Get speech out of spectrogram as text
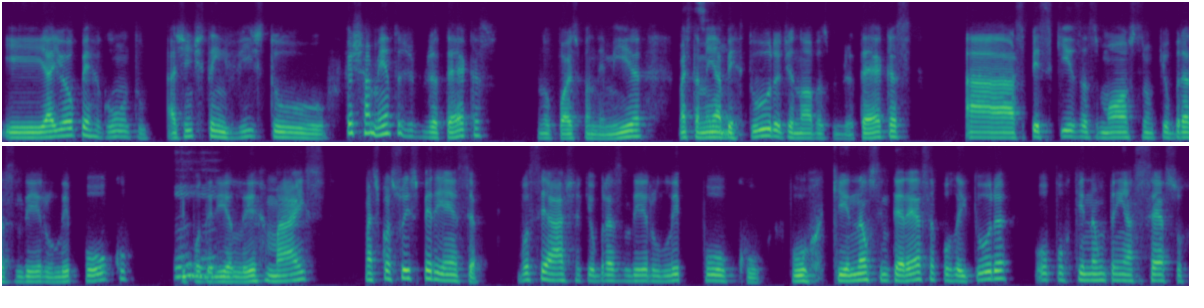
e aí eu pergunto: a gente tem visto fechamento de bibliotecas no pós-pandemia, mas também Sim. abertura de novas bibliotecas. As pesquisas mostram que o brasileiro lê pouco, que Uhum. poderia ler mais, mas com a sua experiência, você acha que o brasileiro lê pouco porque não se interessa por leitura ou porque não tem acesso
